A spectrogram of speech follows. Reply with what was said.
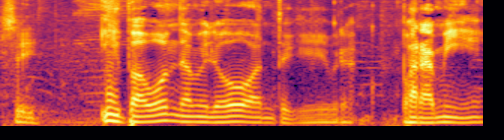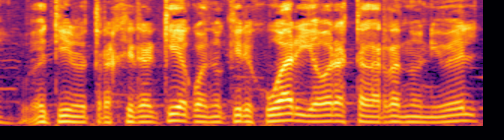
sí. Y Pavón dámelo antes que Branco. Para mí, ¿eh? tiene otra jerarquía cuando quiere jugar y ahora está agarrando nivel.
